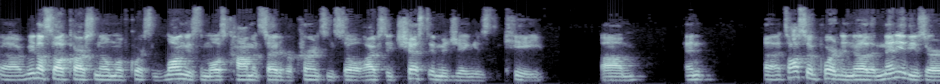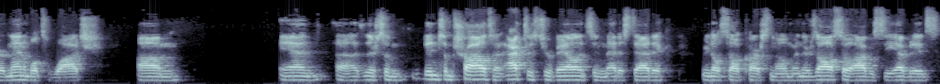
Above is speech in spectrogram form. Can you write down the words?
uh, renal cell carcinoma, of course, lung is the most common site of recurrence. And so obviously chest imaging is the key. Um, and uh, it's also important to know that many of these are amenable to watch. Um, and uh, there's some, been some trials on active surveillance in metastatic renal cell carcinoma. And there's also obviously evidence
